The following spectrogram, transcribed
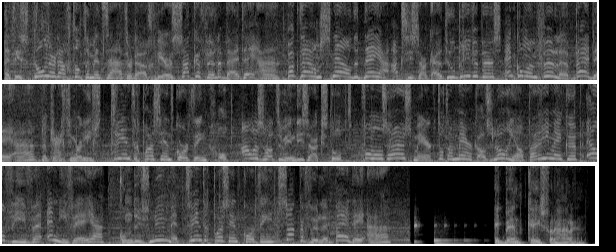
Het is donderdag tot en met zaterdag weer zakken vullen bij DA. Pak daarom snel de DA-actiezak uit uw brievenbus en kom hem vullen bij DA. Dan krijgt u maar liefst 20% korting op alles wat u in die zak stopt. Van ons huismerk tot aan merken als L'Oréal Paris Make-up, Elvive en Nivea. Kom dus nu met 20% korting zakken vullen bij DA. Ik ben Kees Verharen.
